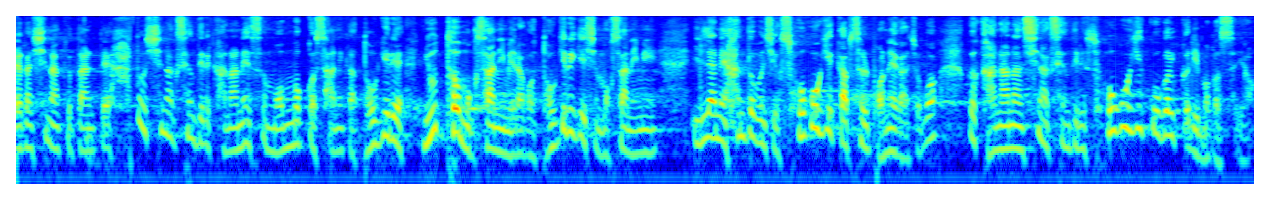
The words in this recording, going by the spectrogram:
제가 신학교 다닐 때 하도 신학생들이 가난해서 못 먹고 사니까 독일의 유터 목사님이라고 독일에 계신 목사님이 1년에 한두 번씩 소고기 값을 보내가지고 그 가난한 신학생들이 소고기국을 끓여 먹었어요.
